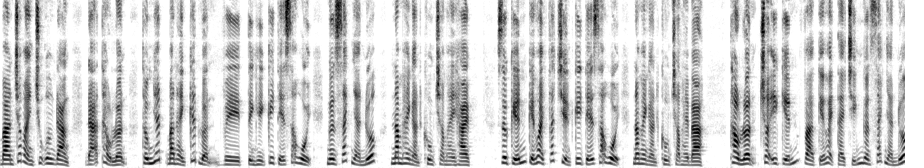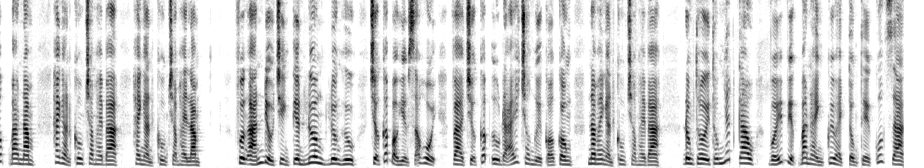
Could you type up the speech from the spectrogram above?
Ban chấp hành Trung ương Đảng đã thảo luận, thống nhất ban hành kết luận về tình hình kinh tế xã hội, ngân sách nhà nước năm 2022, dự kiến kế hoạch phát triển kinh tế xã hội năm 2023, thảo luận cho ý kiến và kế hoạch tài chính ngân sách nhà nước 3 năm 2023-2025 phương án điều chỉnh tiền lương, lương hưu, trợ cấp bảo hiểm xã hội và trợ cấp ưu đãi cho người có công năm 2023, đồng thời thống nhất cao với việc ban hành quy hoạch tổng thể quốc gia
